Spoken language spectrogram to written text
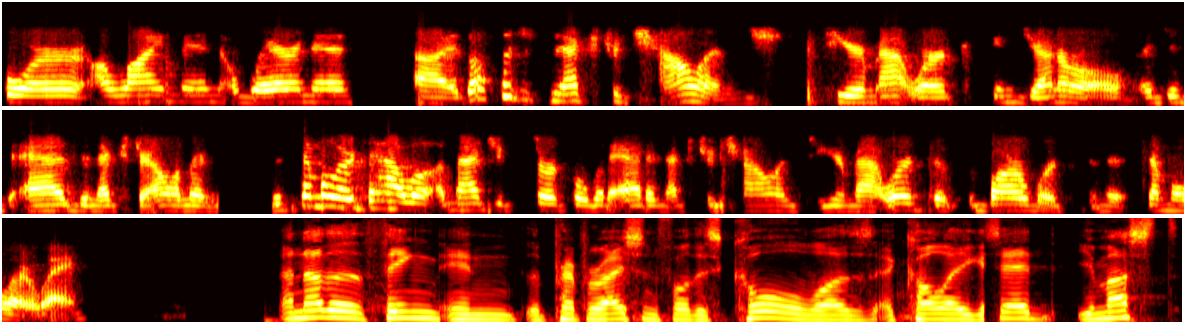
for alignment, awareness. Uh, it's also just an extra challenge to your mat work in general. It just adds an extra element. It's similar to how a magic circle would add an extra challenge to your mat work. The bar works in a similar way. Another thing in the preparation for this call was a colleague said you must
